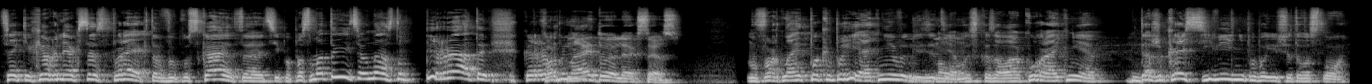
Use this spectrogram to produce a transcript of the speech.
всяких Early Access проектов выпускают, э, типа, посмотрите, у нас тут пираты, корабли. Fortnite Early Access. Ну, Fortnite пока приятнее выглядит, Ну. я бы сказал, аккуратнее. Даже красивее, не побоюсь этого слова.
